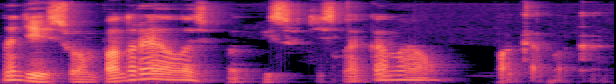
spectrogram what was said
Надеюсь, вам понравилось. Подписывайтесь на канал. Пока-пока.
